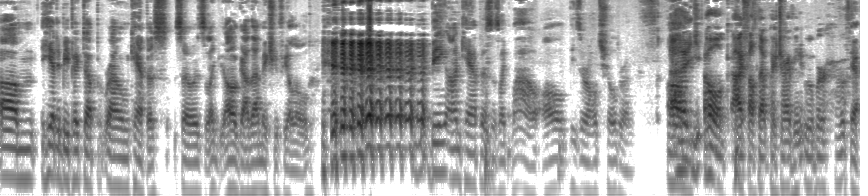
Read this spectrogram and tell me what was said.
um, he had to be picked up around campus. So it's like, oh god, that makes you feel old. Being on campus is like, wow, all these are all children. Um, Uh, oh, I felt that way driving Uber. yeah,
